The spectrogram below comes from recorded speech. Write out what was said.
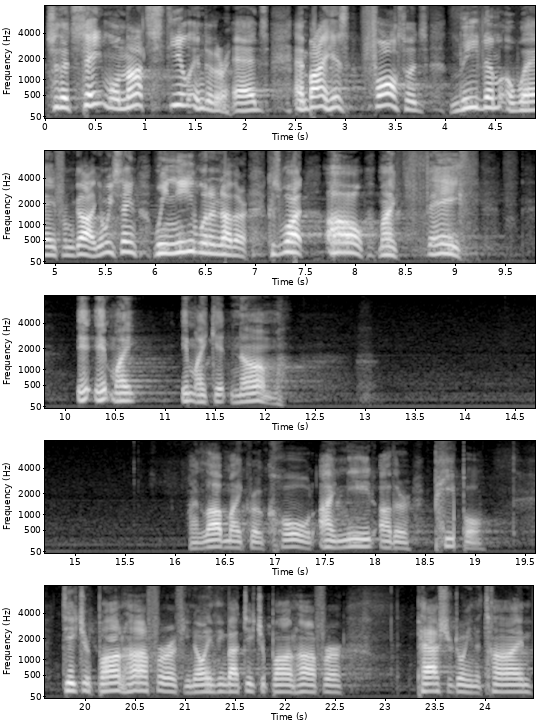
so that Satan will not steal into their heads and by his falsehoods lead them away from God. You know what he's saying? We need one another. Because what? Oh, my faith, it, it, might, it might get numb. My love might grow cold. I need other people. Dietrich Bonhoeffer, if you know anything about Dietrich Bonhoeffer, pastor during the time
